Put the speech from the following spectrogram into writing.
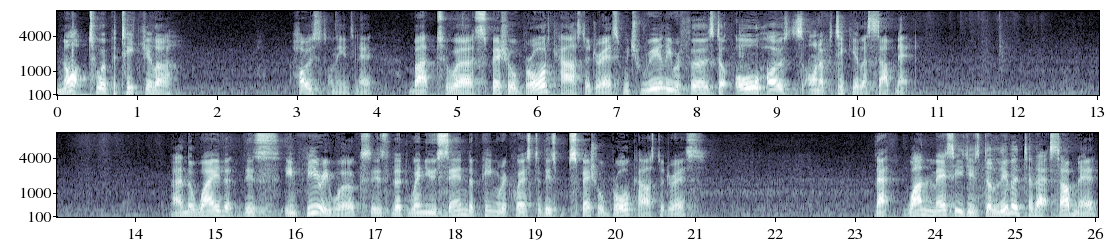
not to a particular host on the internet, but to a special broadcast address which really refers to all hosts on a particular subnet. And the way that this, in theory, works is that when you send a ping request to this special broadcast address, that one message is delivered to that subnet,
